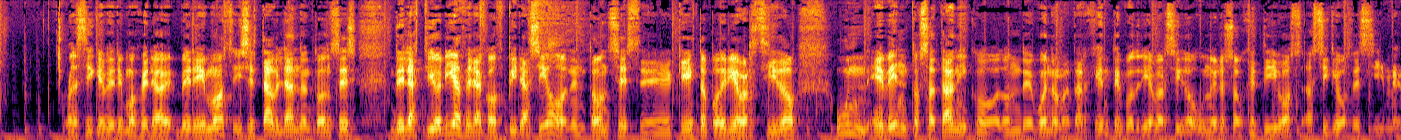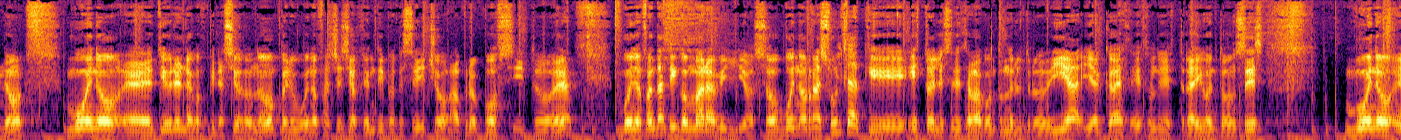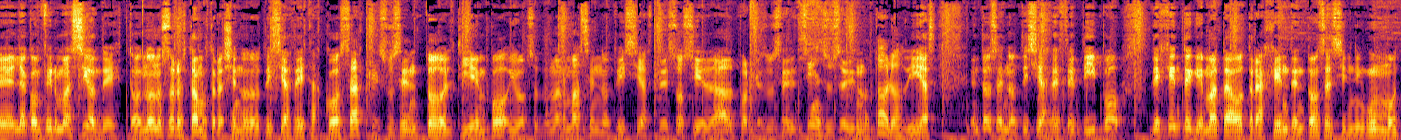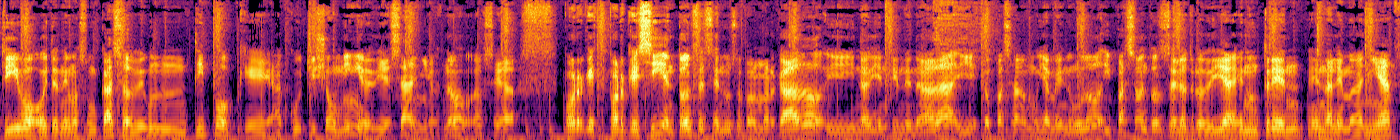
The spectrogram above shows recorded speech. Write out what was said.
Así que veremos, veremos. Y se está hablando entonces de las teorías de la conspiración. Entonces, eh, que esto podría haber sido un evento satánico donde, bueno, matar gente podría haber sido uno de los objetivos. Así que vos decime, ¿no? Bueno, eh, teoría de la conspiración o no, pero bueno, falleció gente y parece hecho a propósito, ¿eh? Bueno, fantástico, maravilloso. Bueno, resulta que esto les estaba contando el otro día y acá es, donde les traigo entonces. Bueno, eh, la confirmación de esto, ¿no? Nosotros estamos trayendo noticias de estas cosas que suceden todo el tiempo y vamos a tener más en noticias de sociedad porque suceden, siguen sucediendo todos los días. Entonces noticias de este tipo, de gente que mata a otra gente entonces sin ningún motivo. Hoy tenemos un caso de un tipo que acuchilló a un niño de 10 años, ¿no? O sea, porque, porque sí, entonces en un supermercado y nadie entiende nada y esto pasa muy a menudo y pasó entonces el otro día en un tren en Alemania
